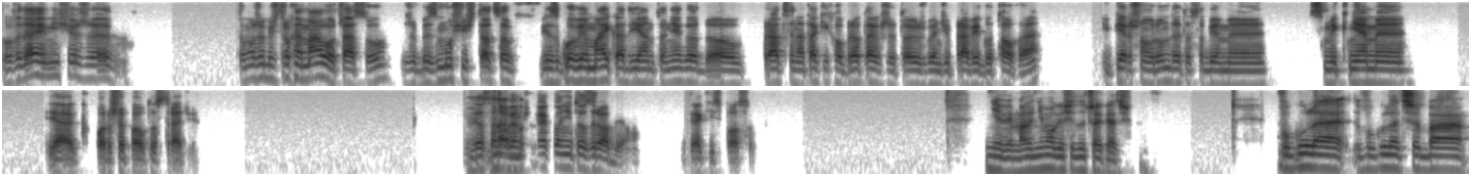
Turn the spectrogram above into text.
Bo wydaje mi się, że to może być trochę mało czasu, żeby zmusić to, co jest w głowie Majka D'Antoniego do pracy na takich obrotach, że to już będzie prawie gotowe. I pierwszą rundę to sobie my smykniemy jak Porsche po autostradzie. I zastanawiam no, się, jak oni to zrobią. W jaki sposób. Nie wiem, ale nie mogę się doczekać. W ogóle, w ogóle trzeba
